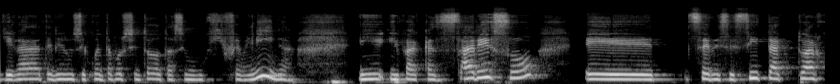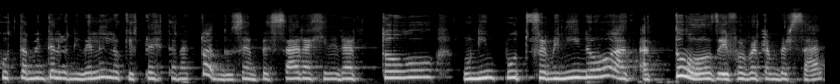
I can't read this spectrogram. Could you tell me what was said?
llegar a tener un 50% de dotación femenina. Y, y para alcanzar eso, eh, se necesita actuar justamente en los niveles en los que ustedes están actuando, o sea, empezar a generar todo un input femenino a, a todos de forma transversal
